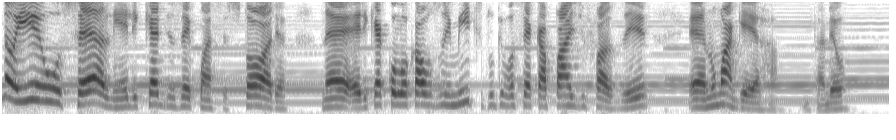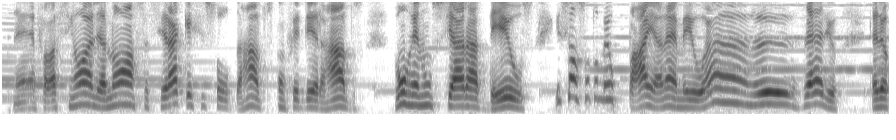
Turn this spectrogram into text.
Não, e o Serling, ele quer dizer com essa história, né? Ele quer colocar os limites do que você é capaz de fazer é, numa guerra, entendeu? Né? Falar assim, olha, nossa, será que esses soldados confederados vão renunciar a Deus? Isso é um assunto meio paia, né? Meio, ah, ah, sério, entendeu?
